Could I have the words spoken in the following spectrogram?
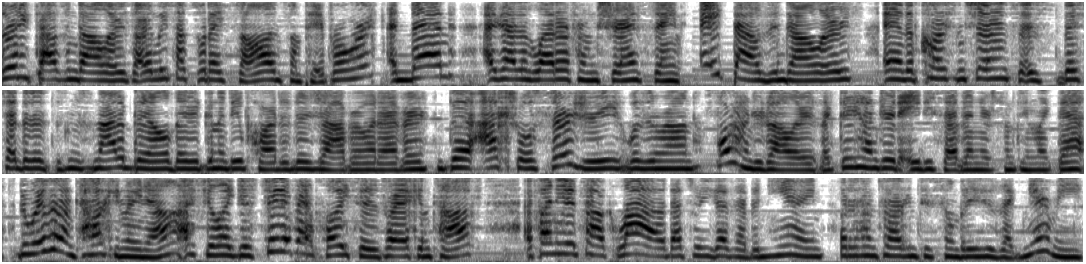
$30,000, or at least that's what I saw in some paperwork. And then I got a letter from insurance saying $8,000. And of course, insurance is, they said that it's not a bill, they're gonna do part of their job or whatever. The actual surgery was around $400, like 387 or something like that. The way that I'm talking right now, I feel like there's two different places where I can talk. If I need to talk loud, that's what you guys have been hearing. But if I'm talking to somebody who's like near me,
